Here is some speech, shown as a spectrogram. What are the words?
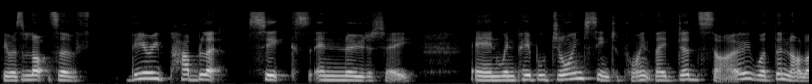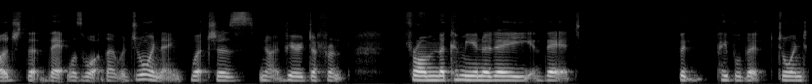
there was lots of very public sex and nudity. And when people joined Centrepoint, they did so with the knowledge that that was what they were joining, which is, you know, very different from the community that the people that joined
